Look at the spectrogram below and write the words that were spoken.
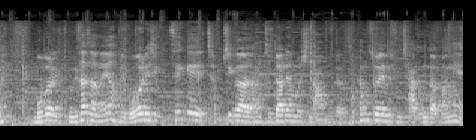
모발 의사잖아요. 모발이식 세개 잡지가 한 두 달에 한 번씩 나옵니다. 그래서 평소에는 좀 작은 가방에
